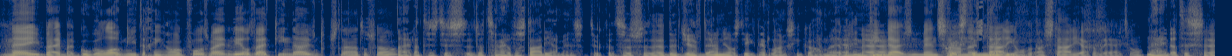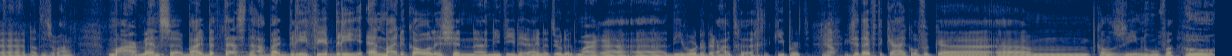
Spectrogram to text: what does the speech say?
Nee, bij, bij Google ook niet. Daar ging er ook volgens mij wereldwijd 10.000 op straat of zo. Ja, dat, is dus, dat zijn heel veel stadia mensen natuurlijk. Dat is dus de, de Jeff Daniels die ik net langs zie komen. Er En, hebben eh, geen 10.000 mensen aan, Kristen stadion, aan Stadia gewerkt hoor. Nee, dat is, eh, dat is waar. Maar mensen bij Bethesda, bij 343 en bij de Coalition, eh, niet iedereen natuurlijk, maar eh, eh, die worden eruit ge- gekieperd. Ja. Ik zit even te kijken of ik eh, ehm, kan zien hoeveel... Oh,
